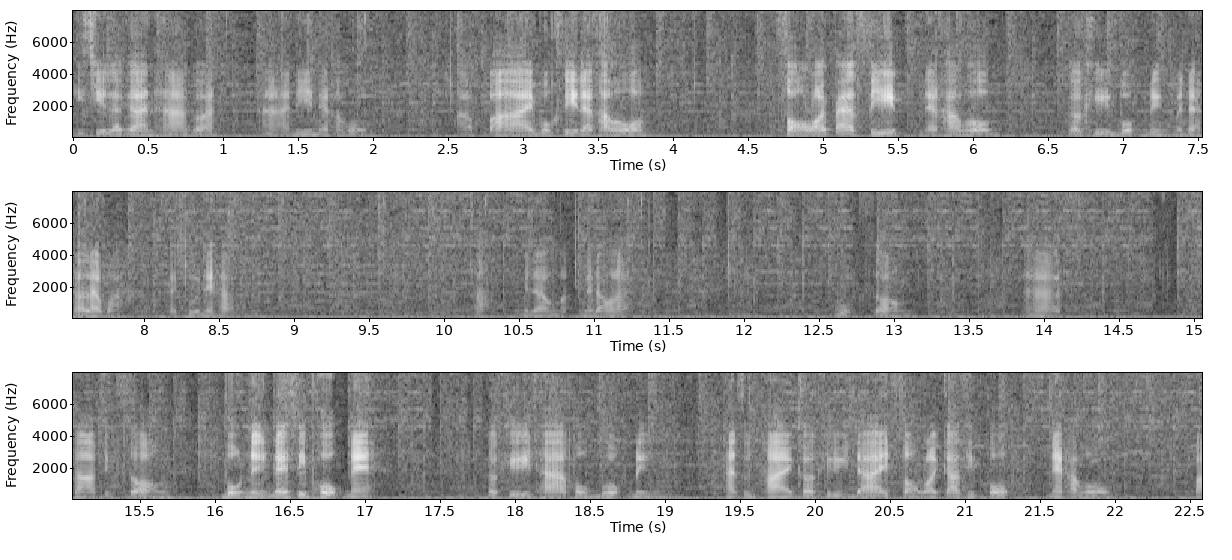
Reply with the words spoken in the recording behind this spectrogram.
อีกชิ้นแล้วกันหาก่อนอ่าอันนี้นะครับผมอ่าไปบวก 4 แล้วครับผม 280 นะครับผม ก็คือบวกหนึ่งมันได้เท่าไหร่วะสักครู่นะครับ ไม่ต้องไม่ต้องแล้ว บวกสองอ่าสามสิบสองบวกหนึ่งได้สิบหกเนี่ยก็คือถ้าผมบวกหนึ่งอันสุดท้ายก็คือได้สองร้อยเก้าสิบหกนะครับผม ไป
